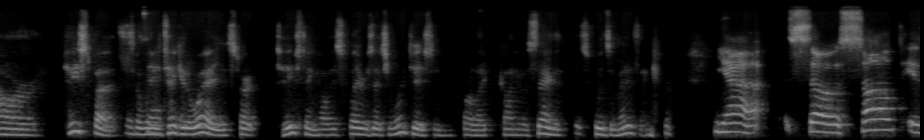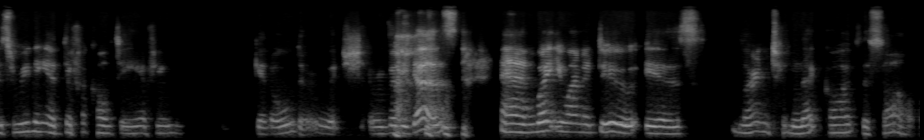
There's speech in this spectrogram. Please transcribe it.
our taste buds. Exactly. So when you take it away, you start tasting all these flavors that you weren't tasting before. Like Connie was saying, this food's amazing. yeah. So salt is really a difficulty if you get older, which everybody does. and what you want to do is learn to let go of the salt.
